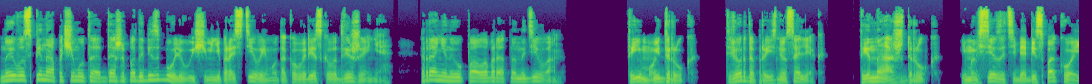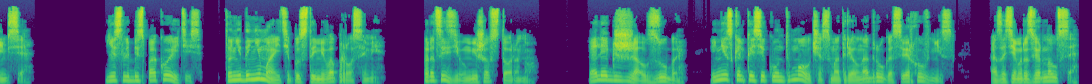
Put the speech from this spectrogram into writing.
но его спина почему-то даже под обезболивающими не простила ему такого резкого движения. Раненый упал обратно на диван. «Ты мой друг», — твердо произнес Олег. «Ты наш друг, и мы все за тебя беспокоимся». «Если беспокоитесь, то не донимайте пустыми вопросами», — процедил Миша в сторону. Олег сжал зубы и несколько секунд молча смотрел на друга сверху вниз, а затем развернулся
